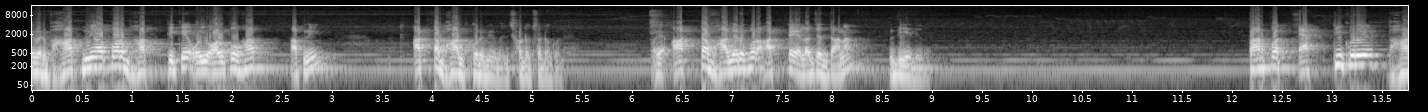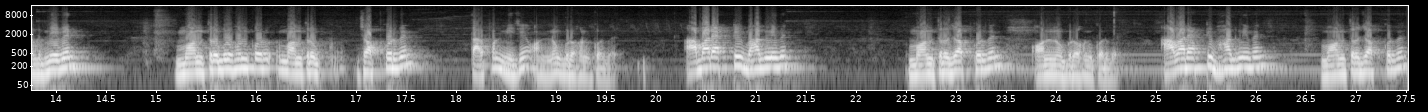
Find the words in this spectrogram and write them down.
এবার ভাত নেওয়ার পর ভাতটিকে ওই অল্প ভাত আপনি আটটা ভাগ করে নেবেন, ছোট ছোট করে। ওই আটটা ভাগের উপর আটটা এলাচের দানা দিয়ে দেবেন। তারপর একটি করে ভাগ নেবেন, মন্ত্র গ্রহণ কর, মন্ত্র জপ করবেন, তারপর নিজে অন্ন গ্রহণ করবেন। আবার একটি ভাগ নেবেন মন্ত্র জপ করবেন, অন্ন গ্রহণ করবেন। আবার একটি ভাগ নেবেন, মন্ত্র জপ করবেন,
